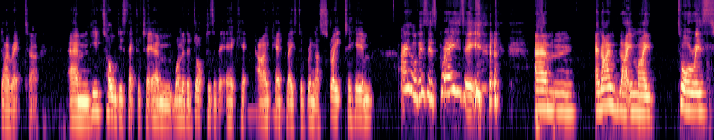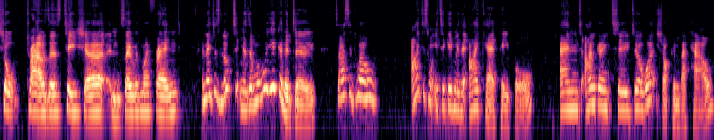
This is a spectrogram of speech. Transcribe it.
director. Um, he told his secretary, um, one of the doctors at the care, eye care place, to bring us straight to him. I thought this is crazy. um, and I'm like in my Tories short trousers, t-shirt, and so was my friend. And they just looked at me and said, Well, what are you gonna do? So I said, Well, I just want you to give me the eye care people, and I'm going to do a workshop in Bakau.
